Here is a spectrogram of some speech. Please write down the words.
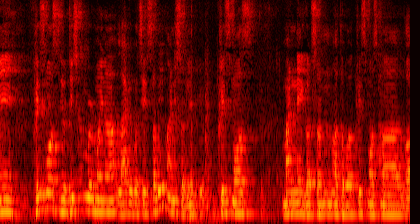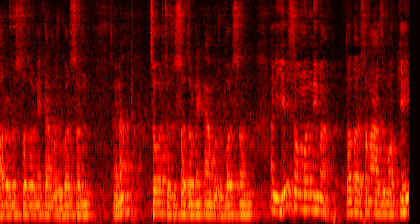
हामी क्रिसमस यो डिसेम्बर महिना लागेपछि सबै मानिसहरूले क्रिसमस मान्ने गर्छन् अथवा क्रिसमसमा घरहरू सजाउने कामहरू गर्छन् होइन? चर्चहरू सजाउने कामहरू गर्छन्। अनि यही सम्बन्धीमा तपाईँहरूसँग आज म केही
